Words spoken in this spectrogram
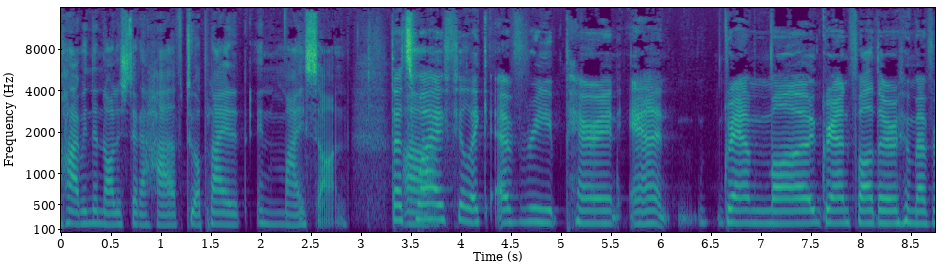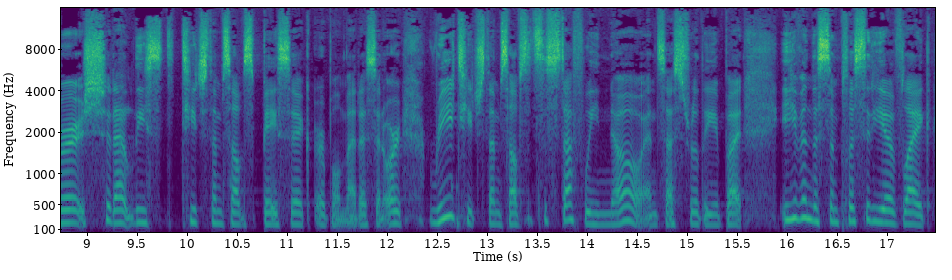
having the knowledge that I have to apply it in my son. That's why uh, I feel like every parent, aunt, grandma, grandfather, whomever should at least teach themselves basic herbal medicine or reteach themselves. It's the stuff we know ancestrally, but even the simplicity of like,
